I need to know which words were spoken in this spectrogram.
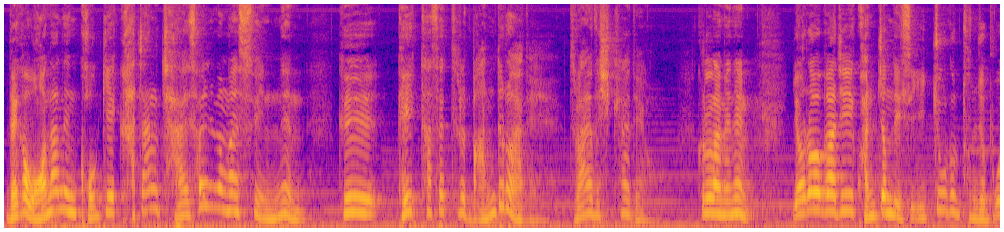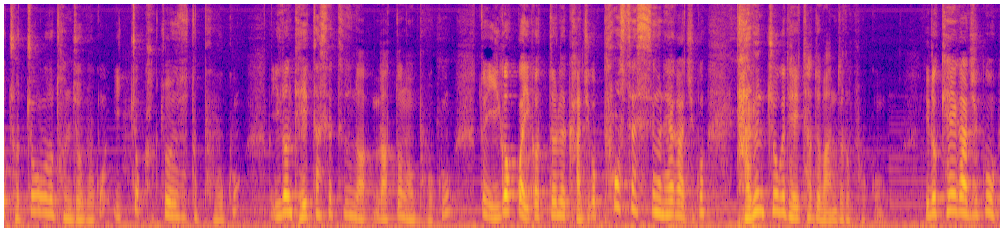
내가 원하는 거기에 가장 잘 설명할 수 있는 그 데이터 세트를 만들어야 돼. 드라이브 시켜야 돼요. 그러려면은 여러 가지 관점도 있어요. 이쪽으로도 던져보고 저쪽으로도 던져보고 이쪽 각도에서도 보고 이런 데이터 세트도 놔둬 보고 또 이것과 이것들을 가지고 processing을 해가지고 다른 쪽의 데이터도 만들어 보고 이렇게 해가지고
